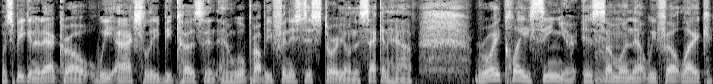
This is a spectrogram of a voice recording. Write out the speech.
Well, speaking of that, Carl, we actually, because, and, and, we'll probably finish this story on the second half, Roy Clay Sr. is mm. someone that we felt like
